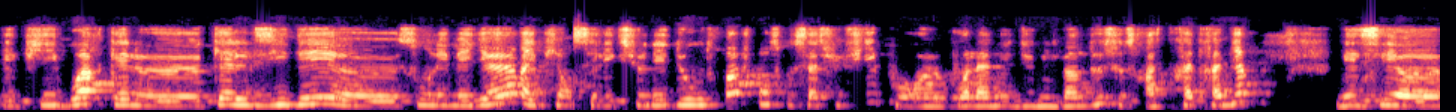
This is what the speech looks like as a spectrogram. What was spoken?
et puis voir quelles, euh, quelles idées euh, sont les meilleures, et puis en sélectionner deux ou trois. Je pense que ça suffit pour, pour l'année 2022, ce sera très très bien. Mais c'est euh,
